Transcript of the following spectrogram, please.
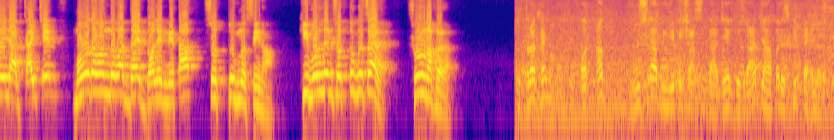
হয়ে যাক চাইছেন মমতা বন্দ্যোপাধ্যায়ের দলের নেতা শত্রুঘ্ন সিনহা কি বললেন শত্রুঘ্ন স্যার শুনুন আপনারা उत्तराखंड और अब दूसरा बीजेपी शासित राज्य है गुजरात जहां पर इसकी पहल होगी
